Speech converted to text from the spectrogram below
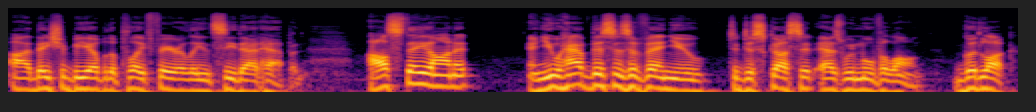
uh, they should be able to play fairly and see that happen. I'll stay on it, and you have this as a venue to discuss it as we move along. Good luck.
